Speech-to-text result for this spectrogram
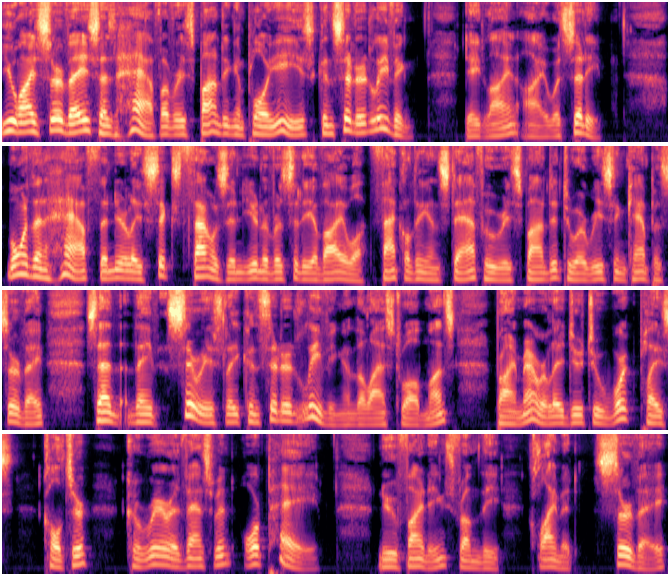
UI survey says half of responding employees considered leaving. Dateline, Iowa City. More than half the nearly 6,000 University of Iowa faculty and staff who responded to a recent campus survey said they've seriously considered leaving in the last 12 months, primarily due to workplace culture, career advancement, or pay. New findings from the Climate Survey,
